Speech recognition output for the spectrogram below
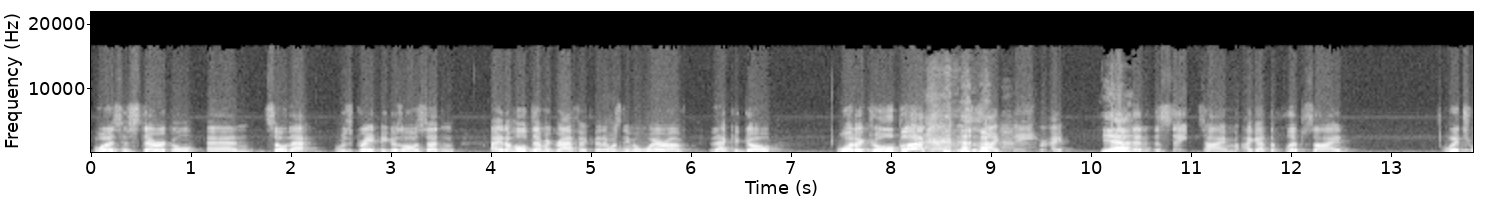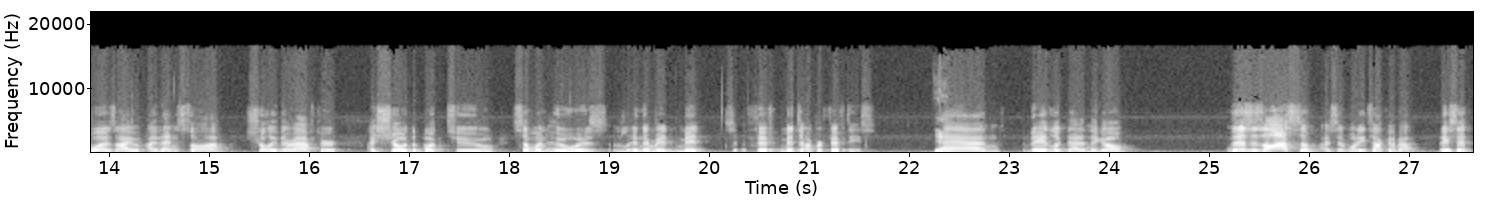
was hysterical. And so that was great because all of a sudden I had a whole demographic that I wasn't even aware of that could go, what a cool book. I, this is like me, right? Yeah. But then at the same time, I got the flip side, which was I, I then saw shortly thereafter, I showed the book to someone who was in their mid mid fifth mid to upper fifties. Yeah. And they looked at it and they go, This is awesome. I said, What are you talking about? They said,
